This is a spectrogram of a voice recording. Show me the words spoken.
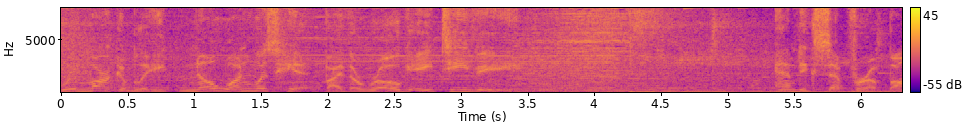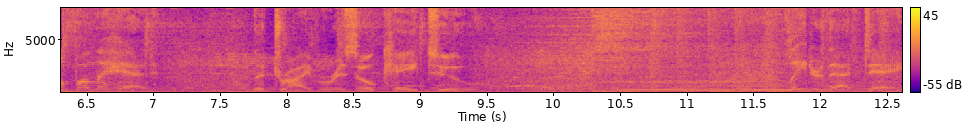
Remarkably, no one was hit by the Rogue ATV. And except for a bump on the head, the driver is okay too. Later that day,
